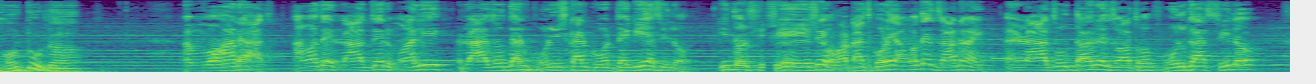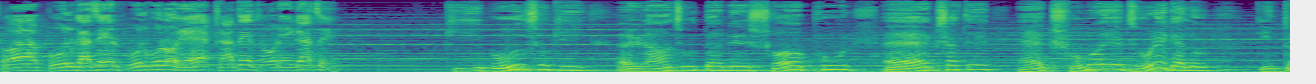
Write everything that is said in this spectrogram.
ঘটনা? মহারাজ, আমাদের রাজ্যের মালিক রাজ উদ্যান পরিষ্কার করতে গিয়েছিল। কিন্তু সে- এসে হঠাৎ করে আমাদের জানায় রাজ উদ্যানে যত ফুল গাছ ছিল, সব ফুল গাছের ফুলগুলো একসাথে ঝরে গেছে। কি বলছো কি? রাজ উদ্যানের সব ফুল একসাথে এক সময়ে ঝরে গেল। কিন্তু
